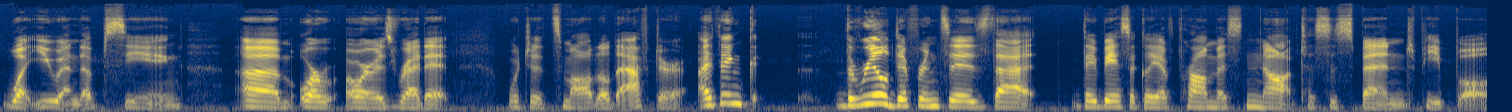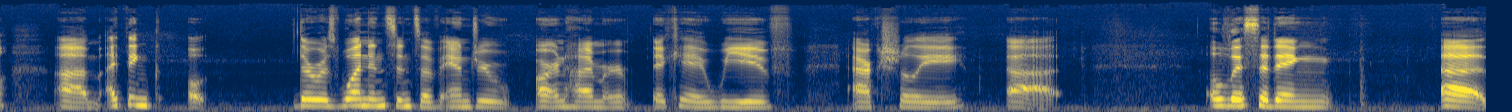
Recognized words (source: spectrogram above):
what you end up seeing, um, or or as Reddit, which it's modeled after. I think the real difference is that they basically have promised not to suspend people. Um, I think oh, there was one instance of Andrew Auernheimer, aka weev, actually uh, eliciting uh,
